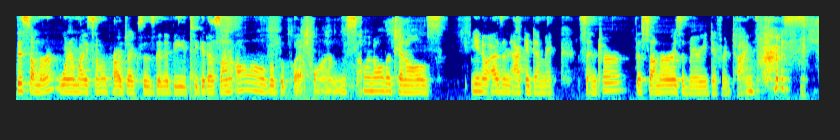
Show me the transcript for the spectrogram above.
this summer, one of my summer projects is going to be to get us on all of the platforms, on all the channels. You know, as an academic center, the summer is a very different time for us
